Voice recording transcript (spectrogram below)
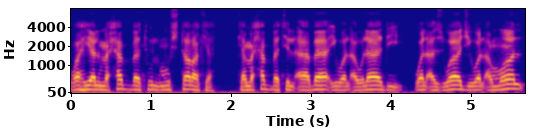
وهي المحبة المشتركة. كمحبة الآباء والأولاد والأزواج والأموال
